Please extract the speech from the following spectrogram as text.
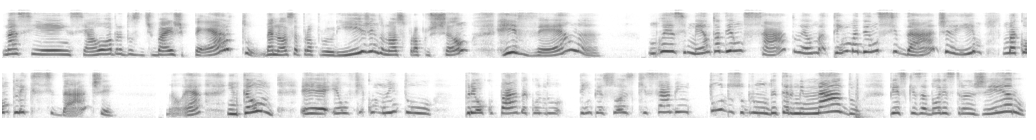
na ciência, a obra dos de mais de perto, da nossa própria origem, do nosso próprio chão, revela um conhecimento adensado, é uma, tem uma densidade aí, uma complexidade, não é? Então, é, eu fico muito preocupada quando tem pessoas que sabem tudo sobre um determinado pesquisador estrangeiro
